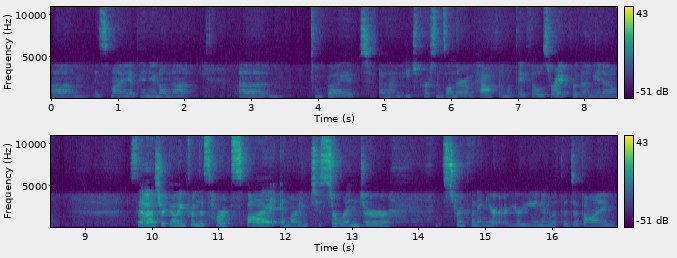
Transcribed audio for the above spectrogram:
um, is my opinion on that. Um, but um, each person's on their own path and what they feel is right for them, you know. So as you're going from this hard spot and learning to surrender, strengthening your, your union with the divine,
